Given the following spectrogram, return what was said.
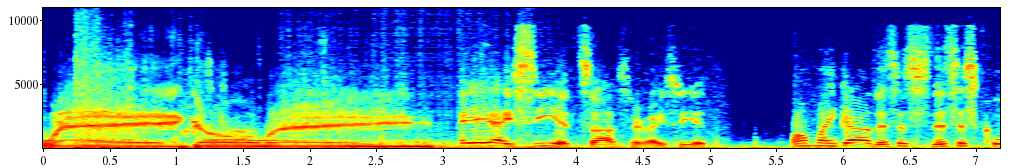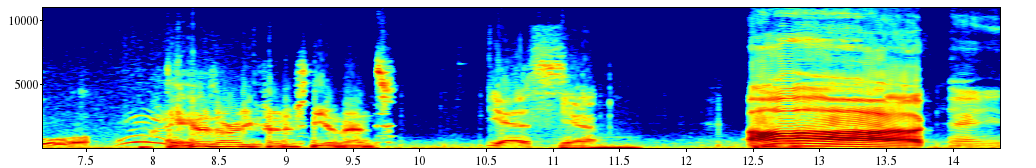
away. Go away. Yeah, yeah, yeah, I see it, Saucer, I see it. Oh my god, this is this is cool. You guys already finished the event? Yes. Yeah. Ah, okay.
